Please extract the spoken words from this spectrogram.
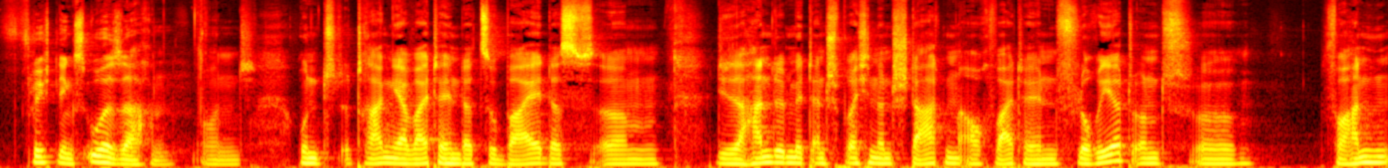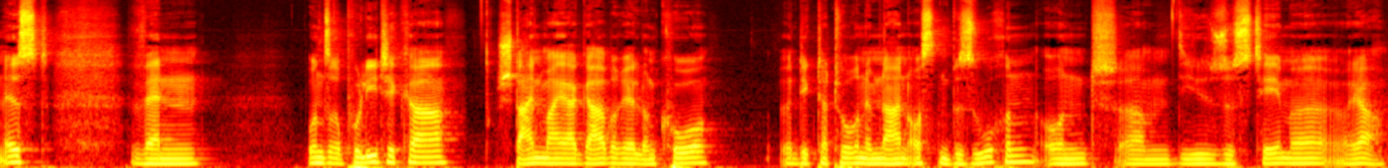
Flüchtlingsursachen und und tragen ja weiterhin dazu bei, dass ähm, dieser Handel mit entsprechenden Staaten auch weiterhin floriert und äh, vorhanden ist, wenn unsere Politiker Steinmeier, Gabriel und Co. Diktatoren im Nahen Osten besuchen und ähm, die Systeme ja,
